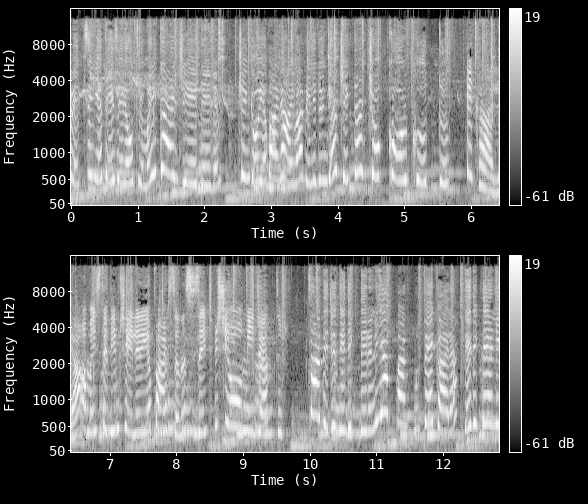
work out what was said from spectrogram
Evet Zinya teyzeyle oturmayı tercih ederim. Çünkü o yabani Pekala ama istediğim şeyleri yaparsanız size hiçbir şey olmayacaktır. Sadece dediklerini yapmak mı? Pekala dediklerini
